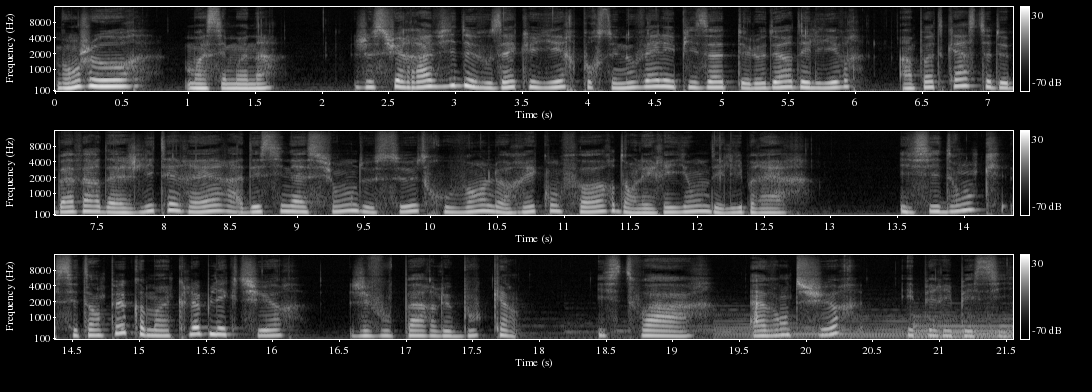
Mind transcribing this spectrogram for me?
Bonjour, moi c'est Mona. Je suis ravie de vous accueillir pour ce nouvel épisode de l'odeur des livres, un podcast de bavardage littéraire à destination de ceux trouvant leur réconfort dans les rayons des libraires. Ici donc, c'est un peu comme un club lecture. Je vous parle bouquins, histoire, aventure et péripéties.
